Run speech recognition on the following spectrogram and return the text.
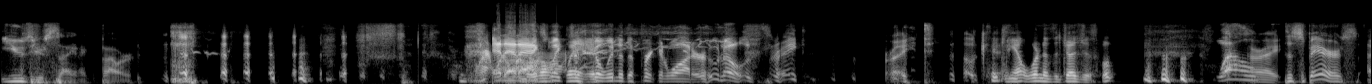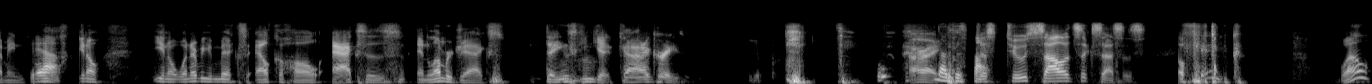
use your psionic power, and that axe might just go into the freaking water. Who knows, right? Right. Okay. Taking out one of the judges. Whoop. Well, All right. the spares. I mean, Yeah. you know, you know, whenever you mix alcohol, axes, and lumberjacks, things can Mhm. get kind of crazy. All right. Not this. Just two solid successes. Okay. Well,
